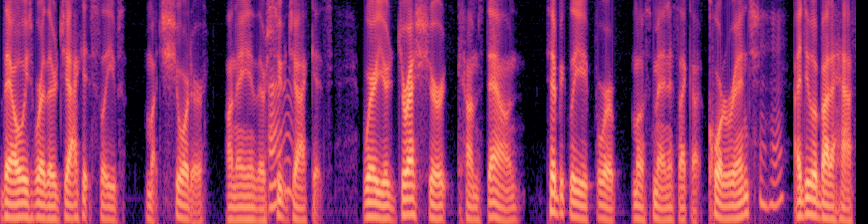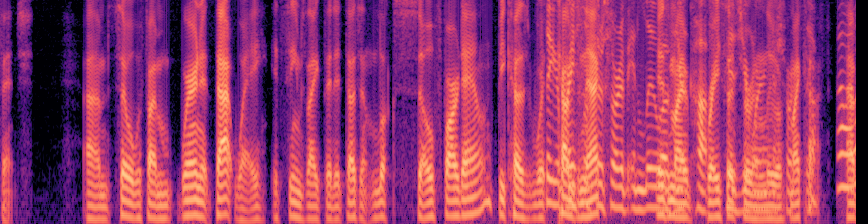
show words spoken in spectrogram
they always wear their jacket sleeves much shorter on any of their suit Ah. jackets. Where your dress shirt comes down, typically for most men, it's like a quarter inch. hmm I do about a half inch. Um, so if I'm wearing it that way, it seems like that it doesn't look so far down because what so your comes bracelets are next sort of in lieu is of my cuff bracelets you're in lieu of my sleeve. cuff. Oh, like.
